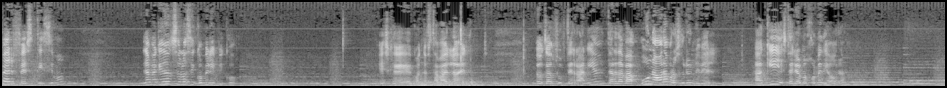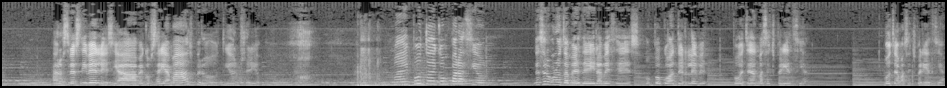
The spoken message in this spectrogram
Perfectísimo. Ya me quedan solo cinco mil y pico. Es que cuando estaba en la, en subterránea tardaba una hora para subir un nivel. Aquí estaría a lo mejor media hora. A los tres niveles ya me costaría más, pero, tío, en serio. No hay punto de comparación. De ser bueno también de ir a veces un poco under level, porque te dan más experiencia. O te da más experiencia.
